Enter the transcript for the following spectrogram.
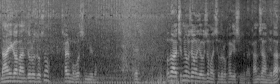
나이가 만들어줘서 잘 먹었습니다. 네. 오늘 아침 영상은 여기서 마치도록 하겠습니다. 감사합니다.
